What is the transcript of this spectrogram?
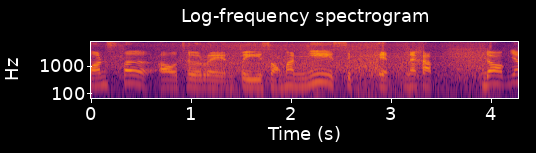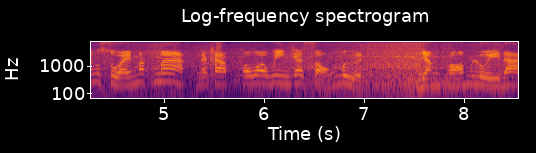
Monster All Terrain ปี 2021 นะครับ ดอกยังสวยมากๆนะครับ เพราะว่าวิ่งแค่ 20,000 ยังพร้อมลุยได้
